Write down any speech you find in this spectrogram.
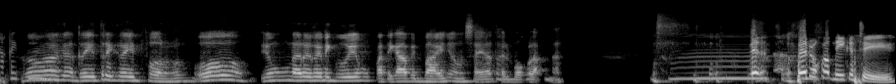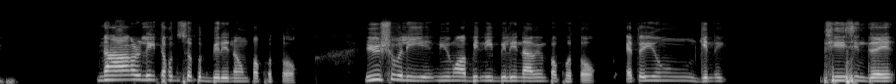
Sakit mga grade 3, grade 4. Oo, yung naririnig ko yung pati kapitbahay nyo, ang saya, 12 o'clock na. Hmm. Pero, pero kami kasi, nakaka-relate ako dun sa pagbili ng paputok. Usually, yung mga binibili namin paputok, ito yung gini- sinisindi,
